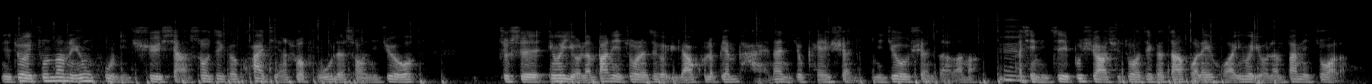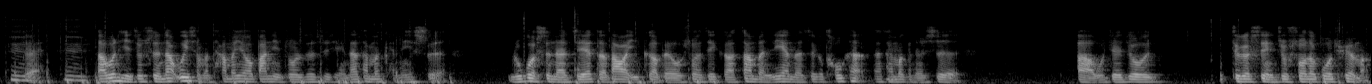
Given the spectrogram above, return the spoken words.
你作为终端的用户，你去享受这个快检索服务的时候，你就有，就是因为有人帮你做了这个语料库的编排，那你就可以选，你就有选择了嘛，嗯，而且你自己不需要去做这个脏活累活，因为有人帮你做了。嗯对，嗯那问题就是，那为什么他们要帮你做这个事情？那他们肯定是，如果是能直接得到一个，比如说这个账本链的这个 token，那他们可能是，啊、我觉得就这个事情就说得过去嘛。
